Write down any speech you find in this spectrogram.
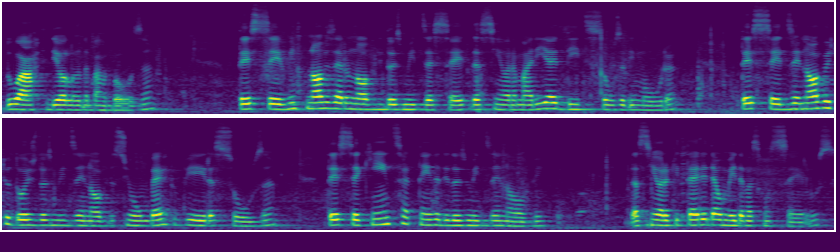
Duarte de Holanda Barbosa. TC 2909 de 2017, da senhora Maria Edith Souza de Moura. TC 1982 de 2019, do senhor Humberto Vieira Souza. TC 570 de 2019, da senhora Quitéria de Almeida Vasconcelos.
